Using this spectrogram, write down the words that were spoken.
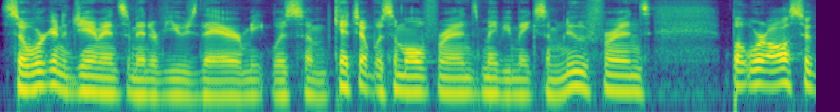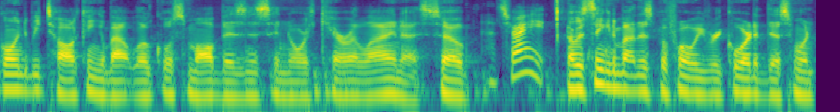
So we're going to jam in some interviews there, meet with some, catch up with some old friends, maybe make some new friends. But we're also going to be talking about local small business in North Carolina. So That's right. I was thinking about this before we recorded this one.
